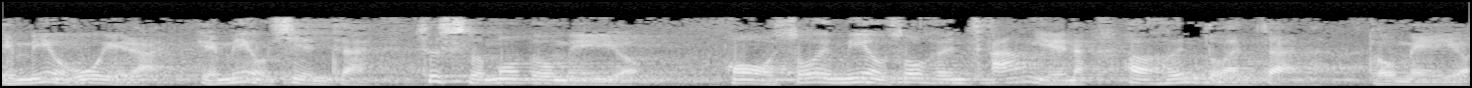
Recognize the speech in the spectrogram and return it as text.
也没有未来，也没有现在，是什么都没有。哦，所以没有说很长远啊，啊，很短暂啊，都没有。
